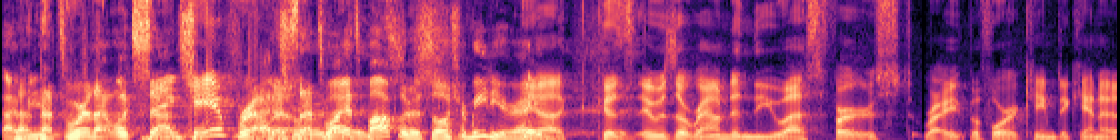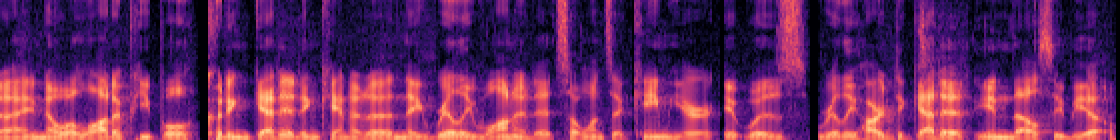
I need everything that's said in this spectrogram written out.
I That- mean, that's where that one saying came from. that's That's, what that's it why it's is. popular. Social media, right? Yeah, because it was around in the U.S. first, right before it came to Canada. I know a lot of people couldn't get it in Canada, and they really wanted it. So once it came here, it was really hard to get it in the LCBO.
